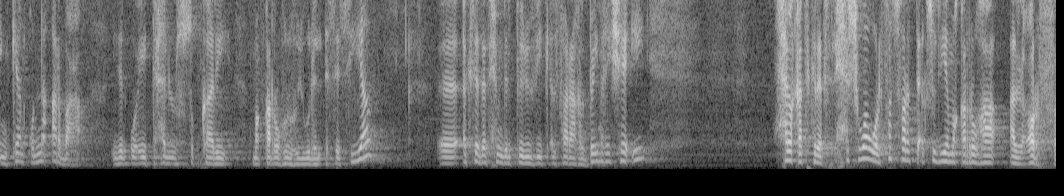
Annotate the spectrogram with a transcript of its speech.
إن كان قلنا أربعة. إذا أعيد التحلل السكري مقره الهيولى الأساسية. آه، أكسدة حمض البيروفيك الفراغ البين غشائي حلقة كريبس الحشوة والفسفرة التأكسدية مقرها العرف.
